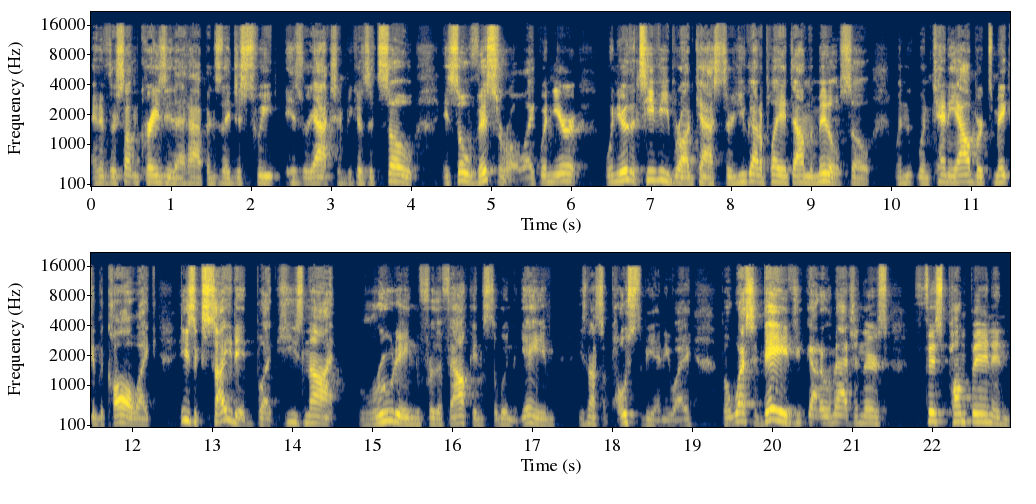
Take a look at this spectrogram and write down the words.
And if there's something crazy that happens they just tweet his reaction because it's so it's so visceral. Like when you're when you're the TV broadcaster you got to play it down the middle. So when when Kenny Albert's making the call like he's excited but he's not rooting for the Falcons to win the game he's not supposed to be anyway but Wes and Dave you got to imagine there's fist pumping and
